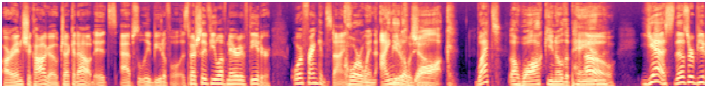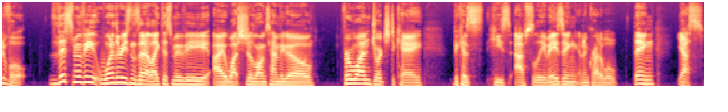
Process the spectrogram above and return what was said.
are in Chicago, check it out. It's absolutely beautiful, especially if you love narrative theater or Frankenstein. Corwin, I need Beautiful a show. walk. what? A walk, you know, the pan. Oh, yes, those were beautiful. This movie, one of the reasons that I like this movie, I watched it a long time ago. For one, George Takei, because he's absolutely amazing, an incredible thing. Yes.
